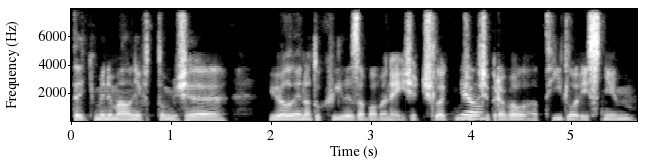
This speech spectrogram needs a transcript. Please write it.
Teď minimálně v tom, že Joel je na tu chvíli zabavený, že člověk může jo. připravovat jídlo i s ním.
